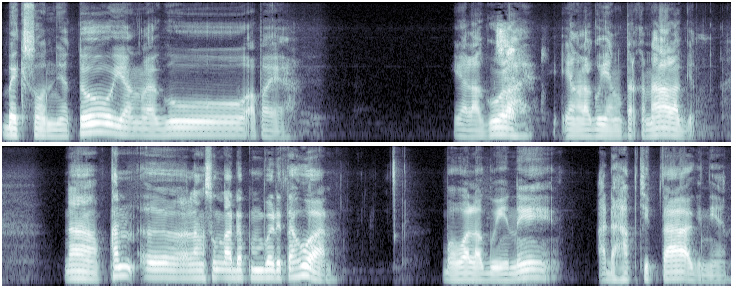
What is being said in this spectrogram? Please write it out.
backsoundnya tuh yang lagu apa ya? Ya lagu lah, yang lagu yang terkenal lah gitu. Nah, kan eh, langsung ada pemberitahuan bahwa lagu ini ada hak cipta ginian.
